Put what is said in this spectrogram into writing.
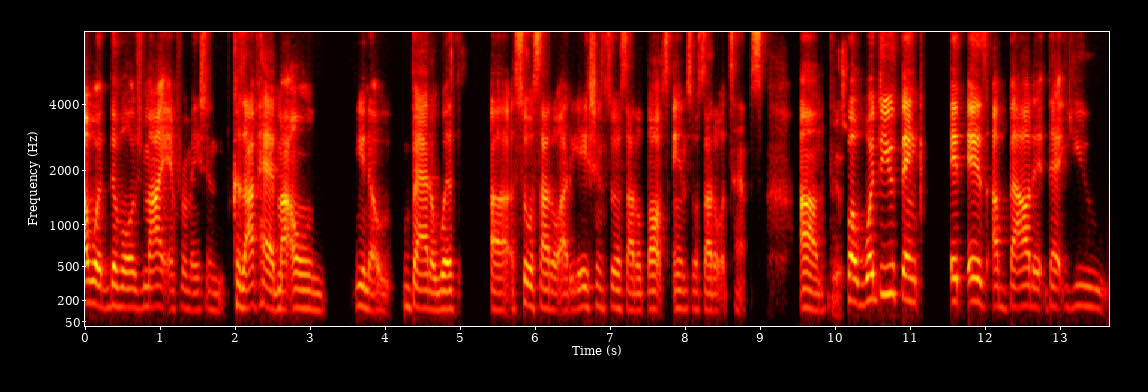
I would divulge my information because I've had my own, you know, battle with uh, suicidal ideation, suicidal thoughts, and suicidal attempts. Um, yes. But what do you think it is about it that you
